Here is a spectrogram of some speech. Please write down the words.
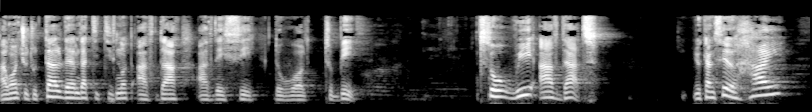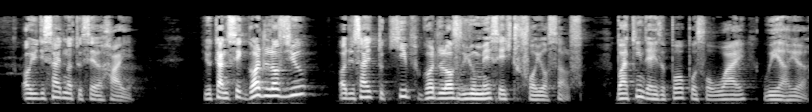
I want you to tell them that it is not as dark as they see the world to be. So we have that. You can say a hi or you decide not to say a hi. You can say God loves you or decide to keep God loves you message for yourself. But I think there is a purpose for why we are here.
